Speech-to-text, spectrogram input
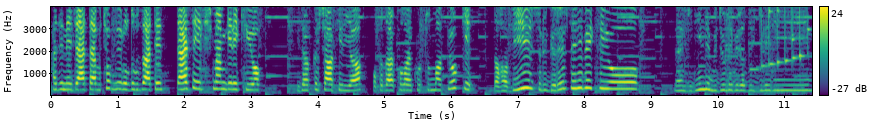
Hadi Necati abi çok yoruldum zaten. Derse yetişmem gerekiyor. Bir dakika Şakir ya. O kadar kolay kurtulmak yok ki. Daha bir sürü görev seni bekliyor. Ben gideyim de müdürle biraz ilgileneyim.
